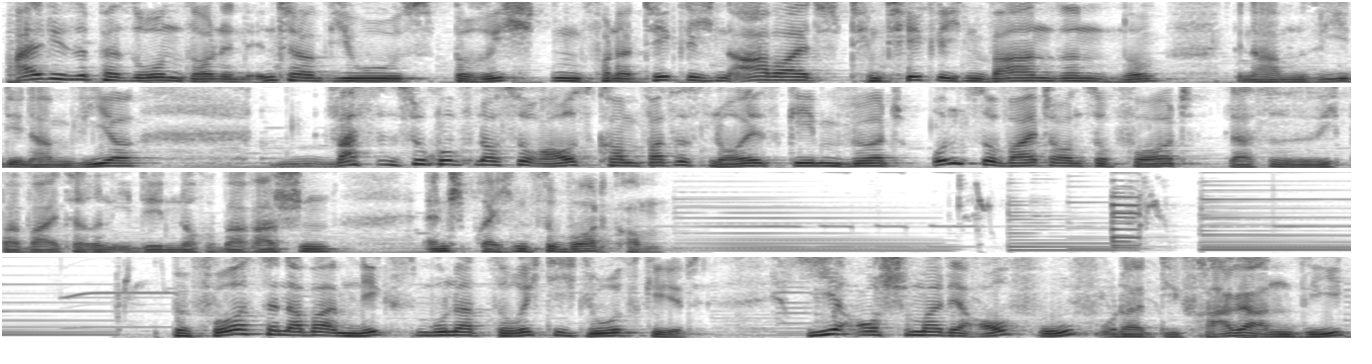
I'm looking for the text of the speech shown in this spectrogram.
All diese Personen sollen in Interviews berichten von der täglichen Arbeit, dem täglichen Wahnsinn. Ne? Den haben sie, den haben wir was in Zukunft noch so rauskommt, was es Neues geben wird und so weiter und so fort, lassen Sie sich bei weiteren Ideen noch überraschen, entsprechend zu Wort kommen. Bevor es denn aber im nächsten Monat so richtig losgeht, hier auch schon mal der Aufruf oder die Frage an Sie.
